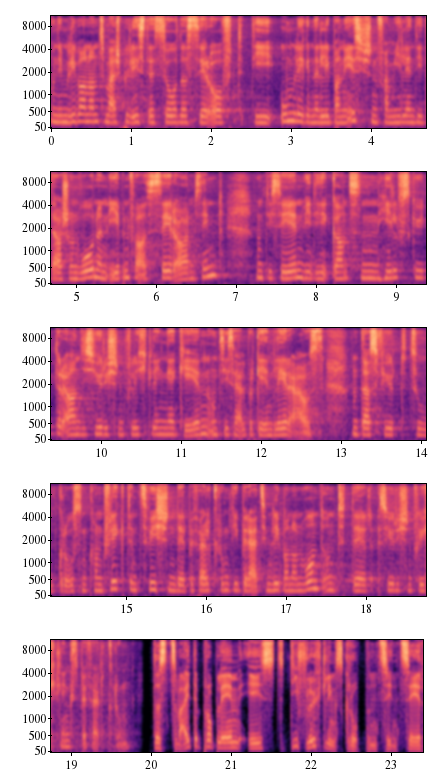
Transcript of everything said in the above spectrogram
Und im Libanon zum Beispiel ist es so, dass sehr oft die umliegenden libanesischen Familien, die da schon wohnen, ebenfalls sehr arm sind und die sehen, wie die ganzen Hilfsgüter an die syrischen Flüchtlinge gehen und sie selber gehen leer aus. Und das führt zu großen Konflikten zwischen der Bevölkerung, die bereits im Libanon wohnt und der syrischen Flüchtlingsbevölkerung. Das zweite Problem ist, die Flüchtlingsgruppen sind sehr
